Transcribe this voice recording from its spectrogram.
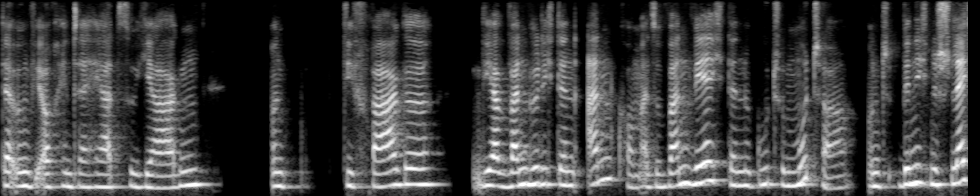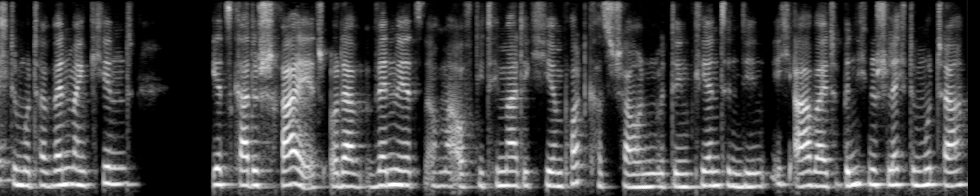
da irgendwie auch hinterher zu jagen. Und die Frage, ja, wann würde ich denn ankommen? Also wann wäre ich denn eine gute Mutter? Und bin ich eine schlechte Mutter, wenn mein Kind jetzt gerade schreit oder wenn wir jetzt nochmal auf die Thematik hier im Podcast schauen mit den Klientinnen, denen ich arbeite, bin ich eine schlechte Mutter,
